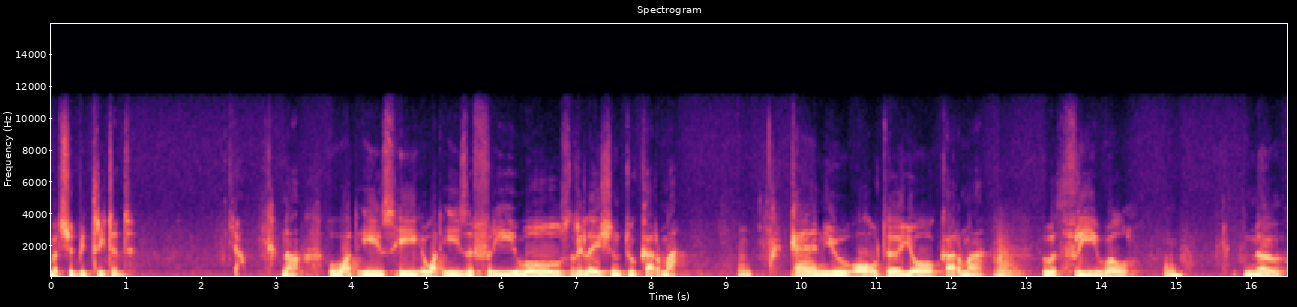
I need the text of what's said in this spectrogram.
but should be treated. Yeah. Now, what is he? What is the free will's relation to karma? Hmm? Can you alter your karma with free will? Hmm? No.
